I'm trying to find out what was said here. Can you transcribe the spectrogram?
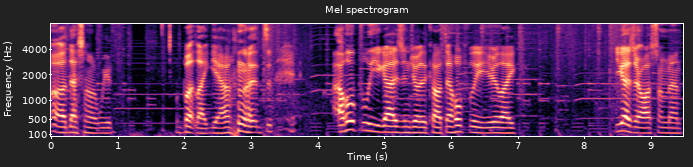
Uh, that's not a weird. But like, yeah. hopefully you guys enjoy the content. Hopefully you're like you guys are awesome, man.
